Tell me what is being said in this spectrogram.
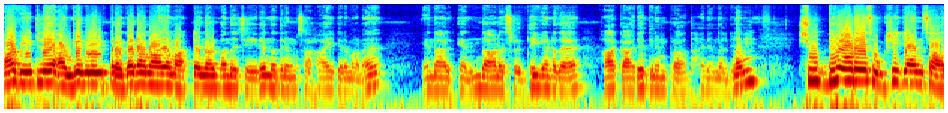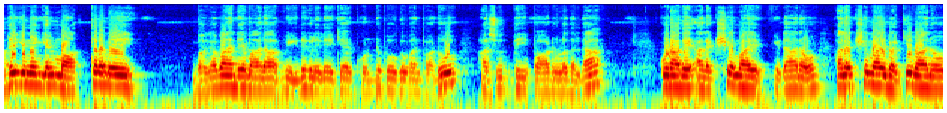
ആ വീട്ടിലെ അംഗങ്ങളിൽ പ്രകടമായ മാറ്റങ്ങൾ വന്ന് ചേരുന്നതിനും സഹായകരമാണ്. എന്നാൽ എന്താണ് ശ്രദ്ധിക്കേണ്ടത്? ആ കാര്യത്തിനും പ്രാധാന്യം നൽകണം. ശുദ്ധിയോടെ സൂക്ഷിക്കാൻ സാധിക്കുമെങ്കിൽ മാത്രമേ ഭഗവാന്റെ മാല വീടുകളിലേക്ക് കൊണ്ടുപോകുവാൻ പാടൂ. അശുദ്ധി പാടുള്ളതല്ല. കൂടാതെ അലക്ഷ്യമായി ഇടാനോ അലക്ഷ്യമായി വയ്ക്കുവാനോ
